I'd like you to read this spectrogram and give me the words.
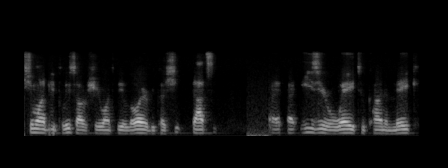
she wanted to be a police officer she wanted to be a lawyer because she that's an easier way to kind of make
